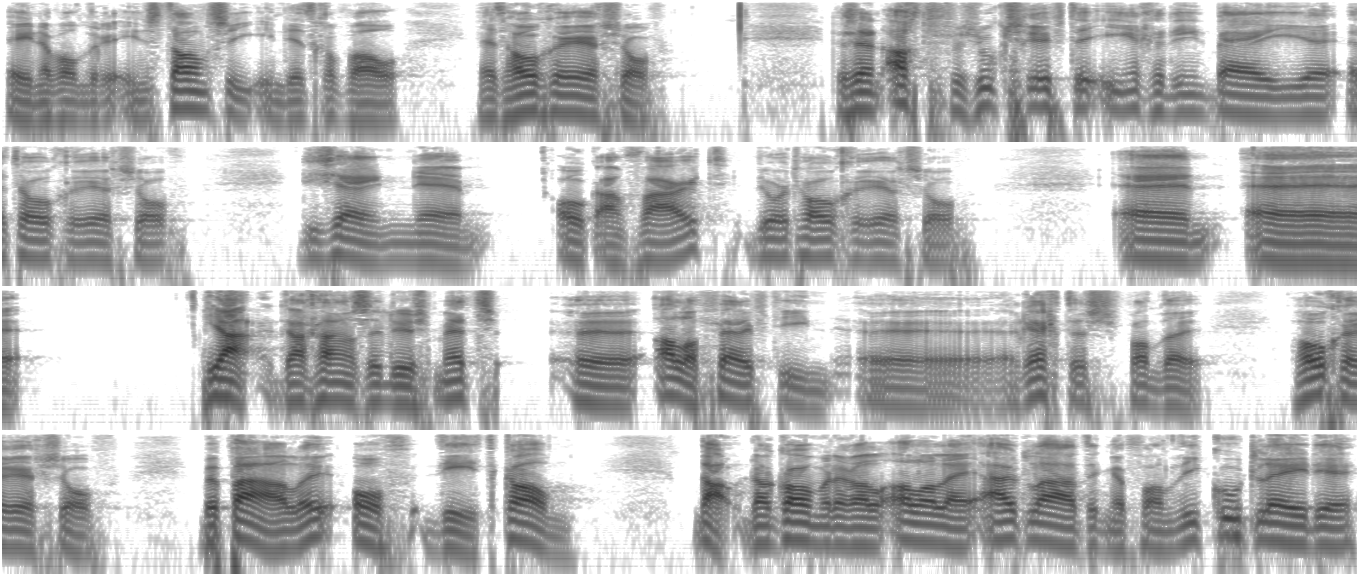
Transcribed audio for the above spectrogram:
een of andere instantie, in dit geval het Hoge Rechtshof. Er zijn acht verzoekschriften ingediend bij het Hoge Rechtshof. Die zijn ook aanvaard door het Hoge Rechtshof. En ja, daar gaan ze dus met alle 15 rechters van de Hoge Rechtshof bepalen of dit kan. Nou, dan komen er al allerlei uitlatingen van Likud-leden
